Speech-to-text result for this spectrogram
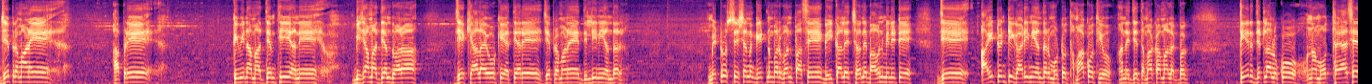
જે પ્રમાણે આપણે ટીવીના માધ્યમથી અને બીજા માધ્યમ દ્વારા જે ખ્યાલ આવ્યો કે અત્યારે જે પ્રમાણે દિલ્હીની અંદર metro station gate number one પાસે ગઈકાલે છ ને બાવન મિનિટે જે આઈ ટ્વેન્ટી ગાડીની અંદર મોટો ધમાકો થયો અને જે ધમાકામાં લગભગ તેર જેટલા લોકોના મોત થયા છે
